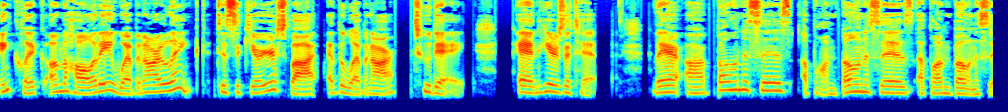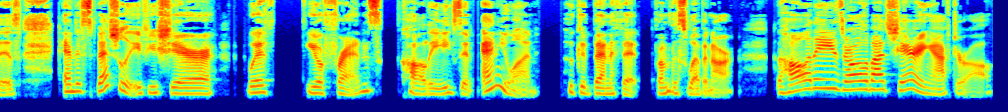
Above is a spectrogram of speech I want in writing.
and click on the holiday webinar link to secure your spot at the webinar today. And here's a tip. There are bonuses upon bonuses upon bonuses. And especially if you share with your friends, colleagues, and anyone who could benefit from this webinar. The holidays are all about sharing after all.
